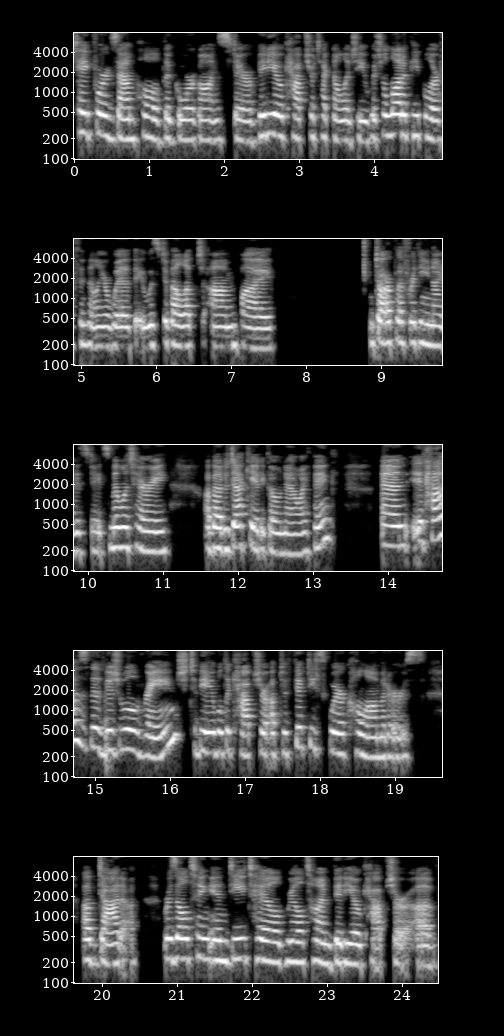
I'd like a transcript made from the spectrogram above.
Take, for example, the Gorgon Stare video capture technology, which a lot of people are familiar with. It was developed um, by DARPA for the United States military about a decade ago now, I think. And it has the visual range to be able to capture up to 50 square kilometers of data resulting in detailed real-time video capture of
